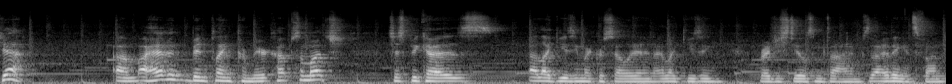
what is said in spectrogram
yeah, um, I haven't been playing Premier Cup so much, just because I like using my Cresselia and I like using Registeel sometimes. I think it's fun.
